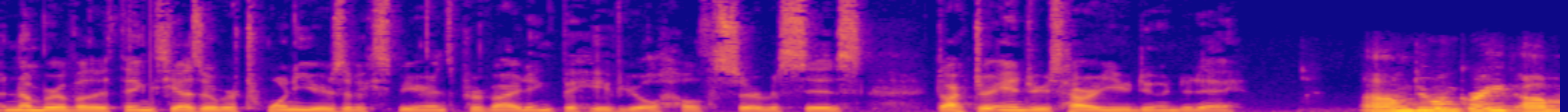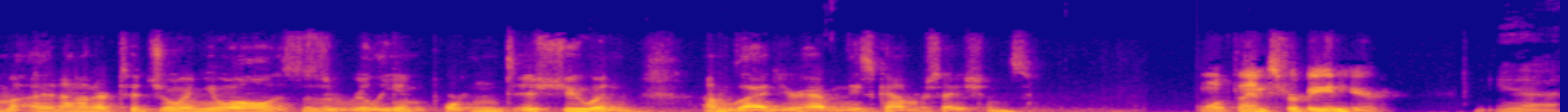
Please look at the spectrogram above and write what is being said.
a number of other things. He has over 20 years of experience providing behavioral health services. Dr. Andrews, how are you doing today? I'm doing great. I'm an honor to join you all. This is a really important issue, and I'm glad you're having these conversations. Well, thanks for being here. Yeah.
